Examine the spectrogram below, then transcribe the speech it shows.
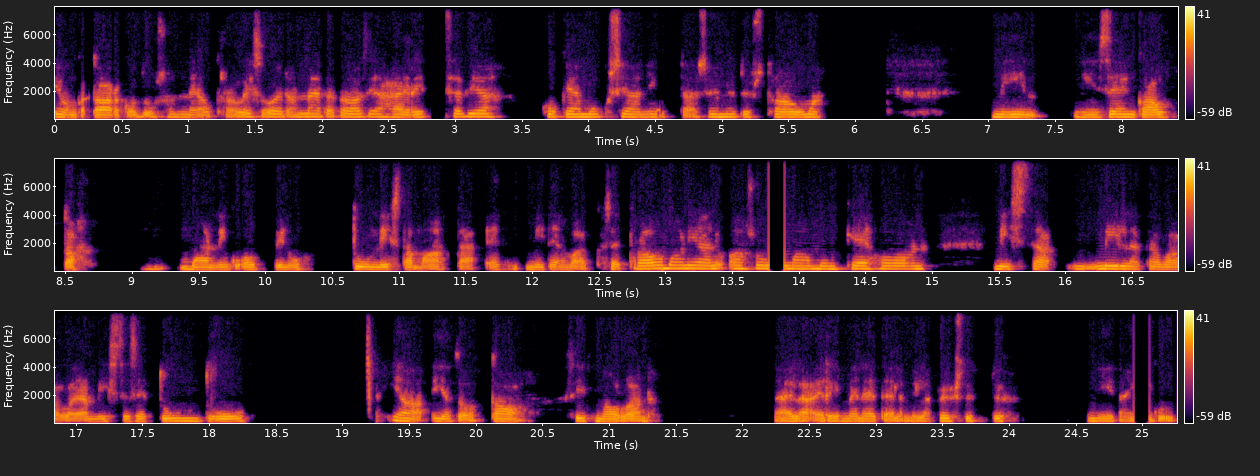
jonka tarkoitus on neutralisoida näitä tällaisia häiritseviä kokemuksia, niin kuin tämä synnytystrauma, niin, niin sen kautta mä oon niin kuin oppinut tunnistamaan, että, että miten vaikka se trauma on jäänyt asumaan mun kehoon, missä, millä tavalla ja missä se tuntuu. Ja, ja tota, sitten me ollaan näillä eri menetelmillä pystytty niitä niin kuin,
